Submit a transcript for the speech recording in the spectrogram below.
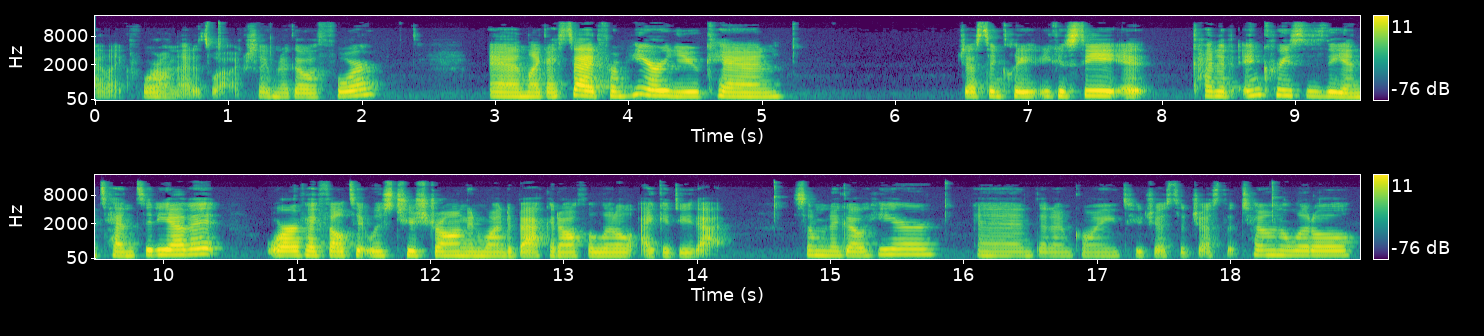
I like four on that as well. Actually, I'm going to go with four. And like I said, from here you can just increase, you can see it kind of increases the intensity of it. Or if I felt it was too strong and wanted to back it off a little, I could do that. So I'm going to go here and then I'm going to just adjust the tone a little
